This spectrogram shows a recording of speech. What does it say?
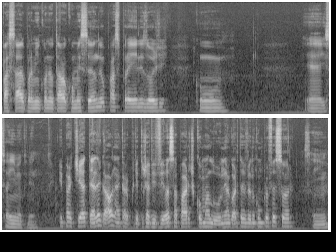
passaram para mim quando eu estava começando, eu passo para eles hoje com é isso aí, meu querido. E partir é até legal, né, cara? Porque tu já viveu essa parte como aluno e agora tá vivendo como professor. Sim.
